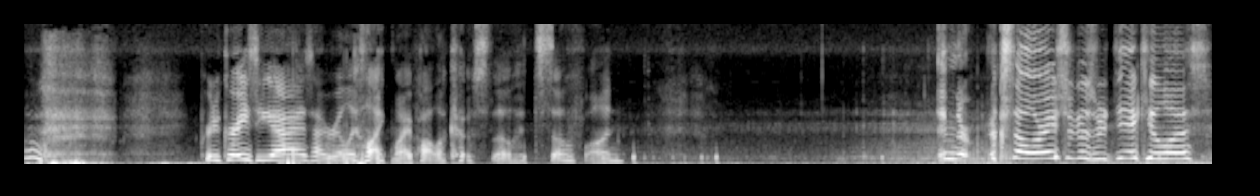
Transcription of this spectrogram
Woohoo! Pretty crazy, guys. I really like my Apollo Ghost, though. It's so fun. And the acceleration is ridiculous.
